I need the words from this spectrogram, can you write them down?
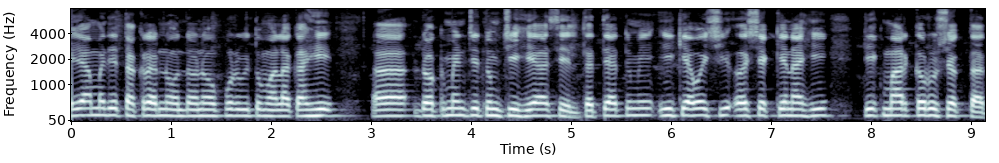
यामध्ये तक्रार नोंदवण्यापूर्वी तुम्हाला काही डॉक्युमेंटची तुमची हे असेल तर त्या तुम्ही ई के वाय सी अशक्य नाही टिक मार्क करू शकतात.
